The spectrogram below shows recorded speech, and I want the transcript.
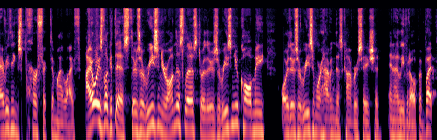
everything's perfect in my life. I always look at this. There's a reason you're on this list or there's a reason you called me or there's a reason we're having this conversation and I leave it open. But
